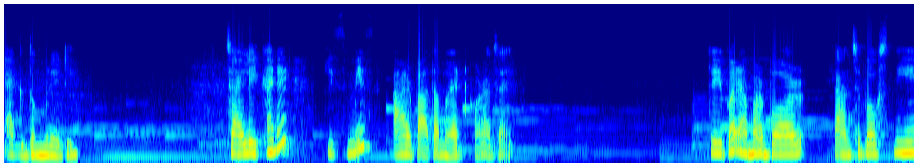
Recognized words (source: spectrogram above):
একদম রেডি চাইলে এখানে কিসমিস আর বাদাম অ্যাড করা যায়। তো এবার আমার বর লাঞ্চ বক্স নিয়ে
